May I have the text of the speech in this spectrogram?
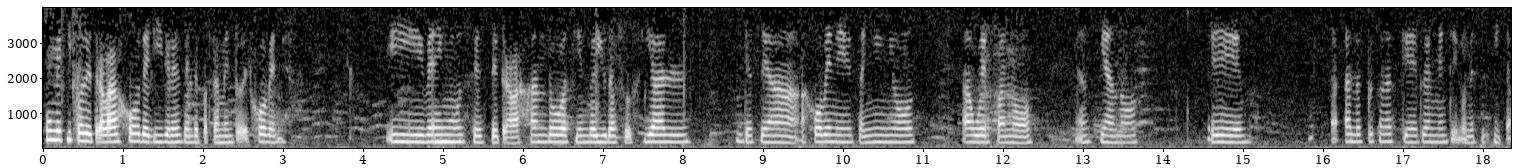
un equipo de trabajo de líderes del Departamento de Jóvenes y venimos este, trabajando, haciendo ayuda social, ya sea a jóvenes, a niños, a huérfanos, ancianos, eh, a, las personas que realmente lo necesitan.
